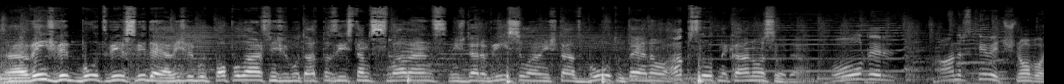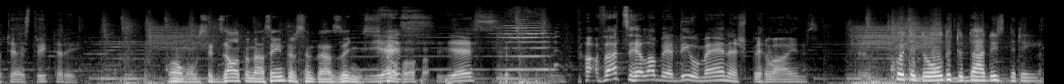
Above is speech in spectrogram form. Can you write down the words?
Uh, viņš grib būt virsvidējā, viņš grib būt populārs, viņš grib būt atpazīstams, slavens. Viņš dara visu, lai viņš tāds būtu, un tajā nav absolūti nekā nosodāms. Uldi ir Andris Kavičs nobloķējis Twitterī. O, mums ir zeltainās, interesantās ziņas. Yes, yes. Vecie labie divi mēneši pie vainas. Ko tad, Ulu, tu tādu izdarīji?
